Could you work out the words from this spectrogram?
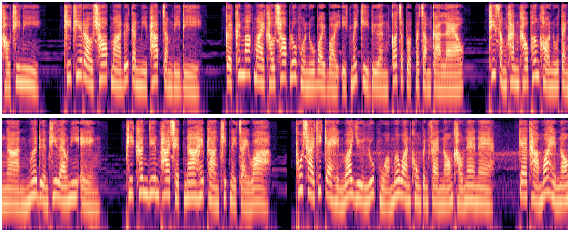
เขาที่นี่ ที่ที่เราชอบมาด้วยกันมีภาพจำดีๆ เกิดขึ้นมากมายเขาชอบรูปหัวหนูบ่อยๆ อีกไม่กี่เดือนก็จะปลดประจำการแล้ว ที่สำคัญเขาเพิ่งขอหนูแต่งงานเมื่อเดือนที่แล้วนี่เอง พี่เคิลยื่นผ้าเช็ดหน้าให้พลางคิดในใจว่า ผู้ชายที่แกเห็นว่ายืนลูบหัวเมื่อวานคงเป็นแฟนน้องเขาแน่ๆ แกถามว่าเห็นน้อง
